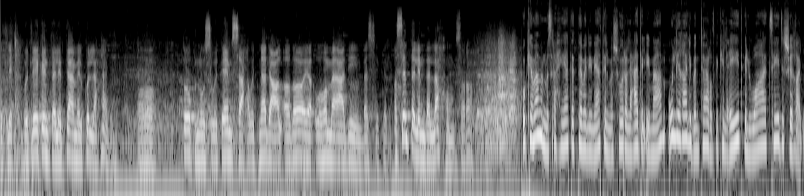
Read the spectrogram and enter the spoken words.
وتلاقيك, وتلاقيك انت اللي بتعمل كل حاجة. آه. تكنس وتمسح وتنادي على القضايا وهم قاعدين بس كده. اصل انت اللي مدلعهم بصراحة. وكمان من مسرحيات الثمانينات المشهورة لعادل إمام واللي غالبا تعرض في كل عيد الواد سيد الشغال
